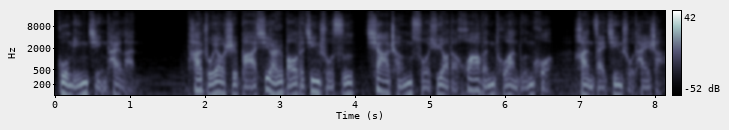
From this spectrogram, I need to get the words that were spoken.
故名景泰蓝。它主要是把细而薄的金属丝掐成所需要的花纹图案轮廓，焊在金属胎上，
